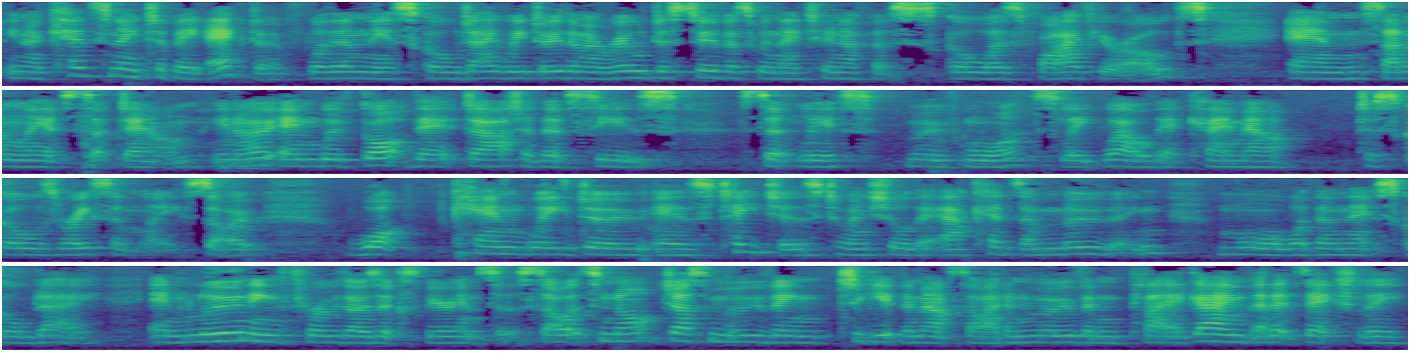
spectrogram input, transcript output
you know, kids need to be active within their school day. We do them a real disservice when they turn up at school as five year olds, and suddenly it's sit down, you know. And we've got that data that says sit less, move more, sleep well. That came out to schools recently. So what can we do as teachers to ensure that our kids are moving more within that school day and learning through those experiences? So it's not just moving to get them outside and move and play a game, but it's actually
